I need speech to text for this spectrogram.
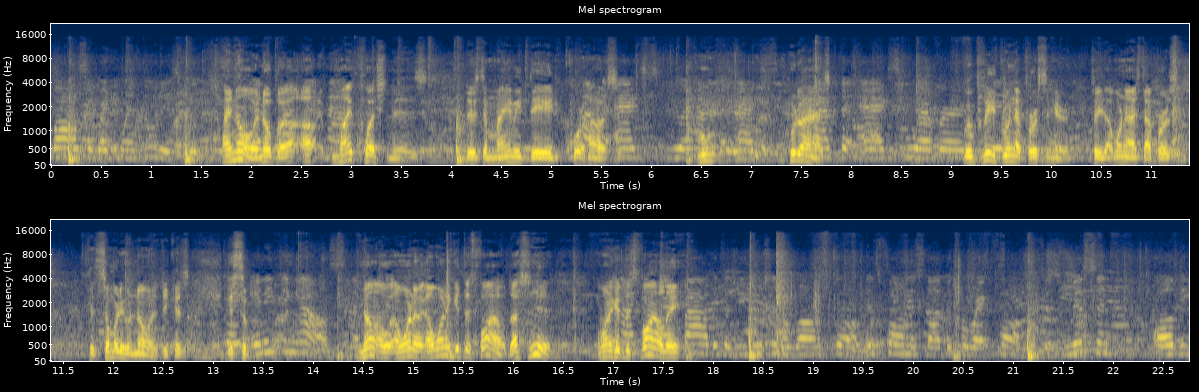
boss already went through this. I know, I know, but uh, my question is, there's the Miami-Dade courthouse. You have to ask, you have Who- who do I ask? have to ask whoever. Well, please bring that person here. Please, I want to ask that person. Because somebody who knows. Because. Okay, anything else? No, I want to. I want to get this file. That's it. I want to get this file. They They, file because you're using the wrong form. This form is not the correct form. It's missing all the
